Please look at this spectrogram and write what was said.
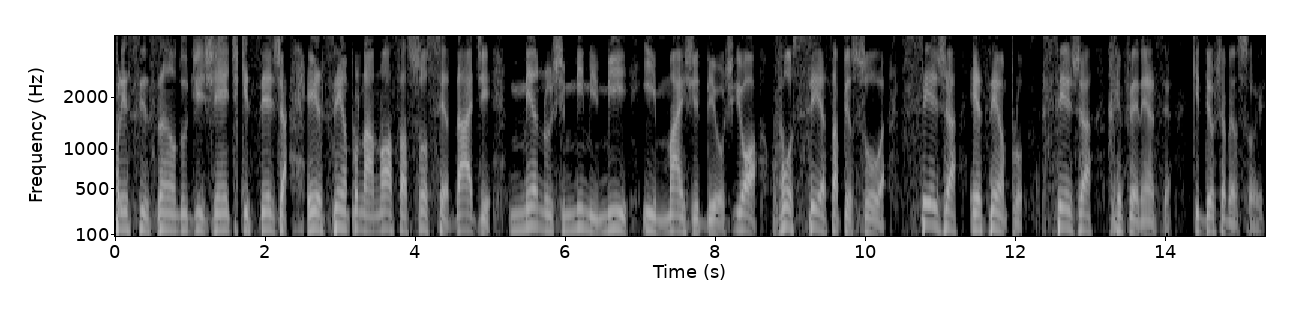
precisando de gente que seja exemplo na nossa sociedade, menos mimimi e mais de Deus. E ó, você, essa pessoa, seja exemplo, seja referência. Que Deus te abençoe.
